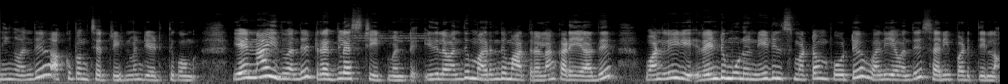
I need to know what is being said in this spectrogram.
நீங்கள் வந்து அக்குபங்க்சர் ட்ரீட்மெண்ட் எடுத்துக்கோங்க. ஏன்னா இது வந்து ட்ரக்லெஸ் ட்ரீட்மெண்ட்டு இதில் வந்து மருந்து மாத்திரைலாம் கிடையாது. ஒன்லி ரெண்டு மூணு நீடில்ஸ் மட்டும் போட்டு வலியை வந்து சரிப்படுத்திடலாம்.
